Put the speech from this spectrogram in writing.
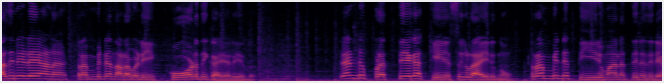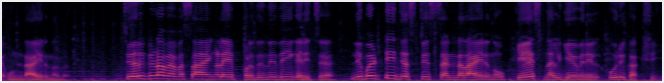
അതിനിടെയാണ് ട്രംപിന്റെ നടപടി കോടതി കയറിയത്. രണ്ട് പ്രത്യേക കേസുകളായിരുന്നു ട്രംപിന്റെ തീരുമാനത്തിനെതിരെ ഉണ്ടായിരുന്നത്. ചെറുകിട വ്യവസായങ്ങളെ പ്രതിനിധീകരിച്ച് ലിബർട്ടി ജസ്റ്റിസ് സെന്റർ ആയിരുന്നു കേസ് നൽകിയവരിൽ ഒരു കക്ഷി.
